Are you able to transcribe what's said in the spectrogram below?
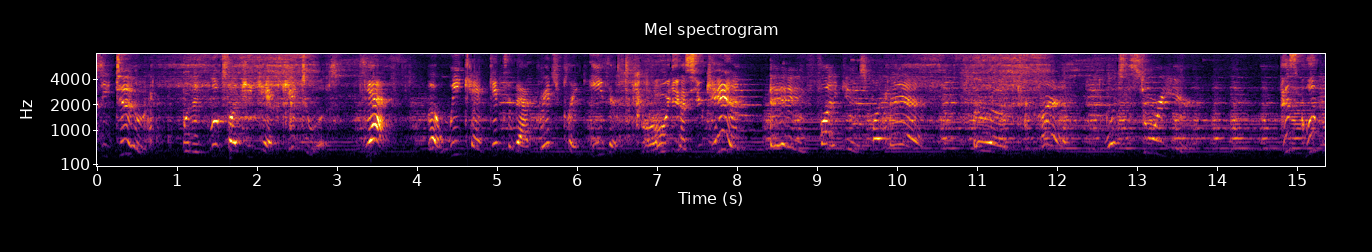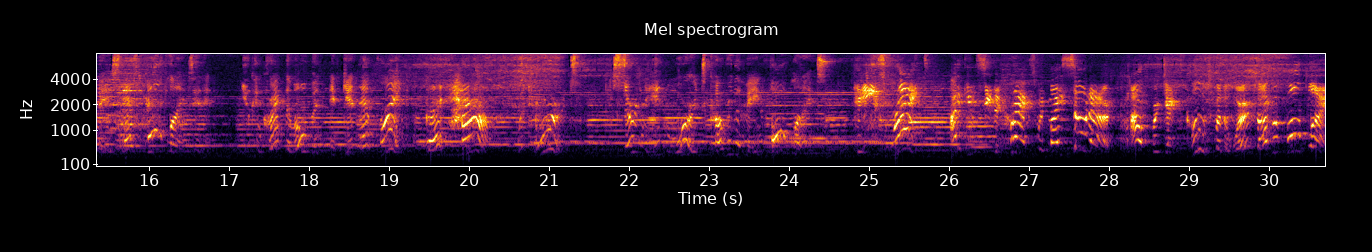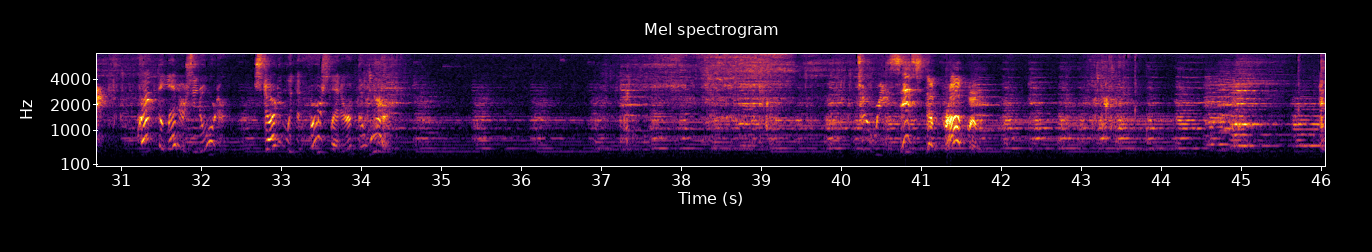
nasty dude, but it looks like he can't get to us. Yes, but we can't get to that bridge plate either. Oh, yes, you can. Hey, Ficus, my man. Uh, what's the story here? This cliff base has fault lines in it. You can crack them open and get that plank. But how? With words. Certain hidden words cover the main fault lines. He's right! I can see the cracks with my son. Resist the problem.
